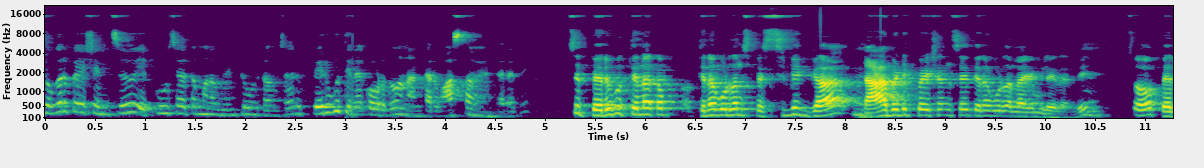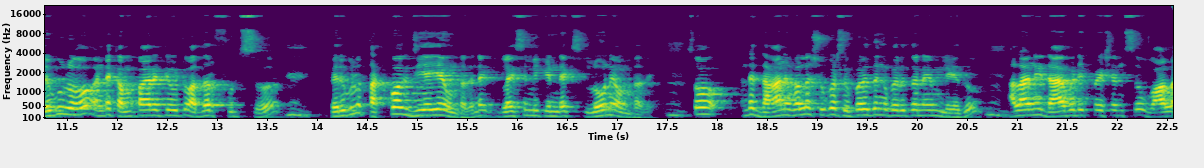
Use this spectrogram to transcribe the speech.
షుగర్ పేషెంట్స్ ఎక్కువ శాతం మనం వింటూ ఉంటాం సార్ పెరుగు తినకూడదు అని అంటారు. వాస్తవం ఏంటారు అది? See, పెరుగు తినక తినకూడదని స్పెసిఫిక్గా డయాబెటిక్ పేషెంట్స్ తినకూడదని ఏం లేదండి. సో పెరుగులో అంటే కంపారిటివ్ టు అదర్ ఫుడ్స్ పెరుగులో తక్కువ జిఐఏ ఉంటుంది. అంటే గ్లైసెమిక్ ఇండెక్స్లోనే ఉంటుంది. సో అంటే దానివల్ల షుగర్స్ విపరీతంగా పెరుగుతూనేం లేదు. అలానే డయాబెటిక్ పేషెంట్స్ వాళ్ళ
